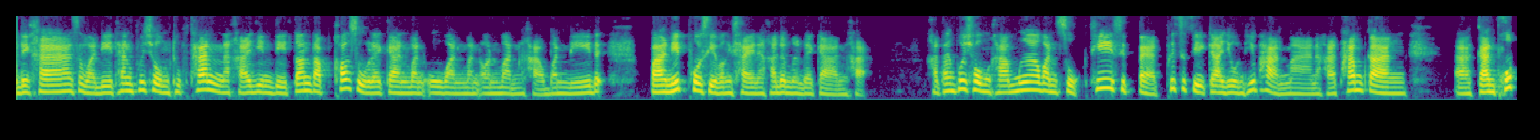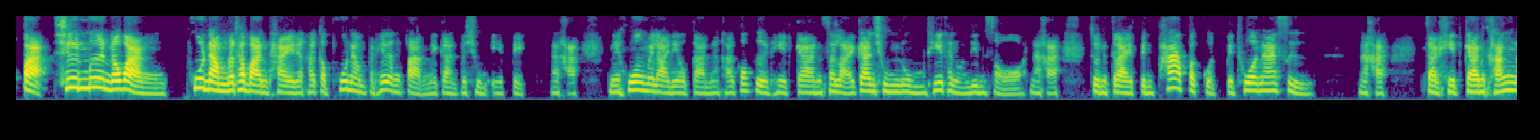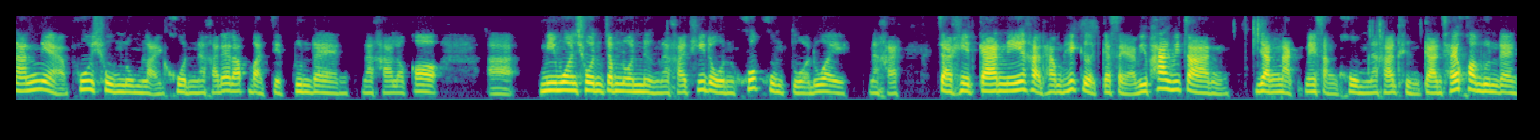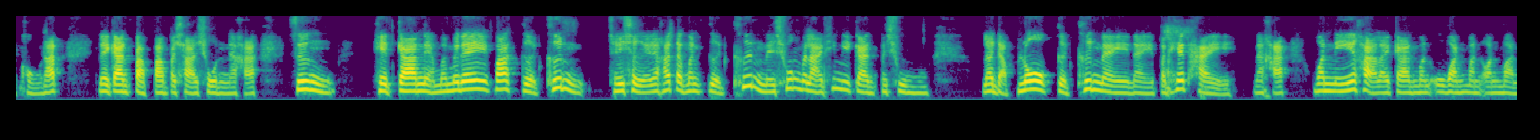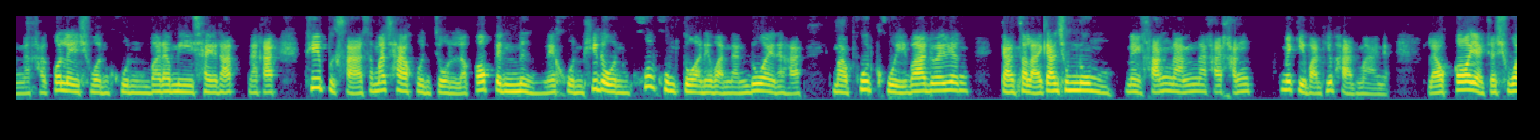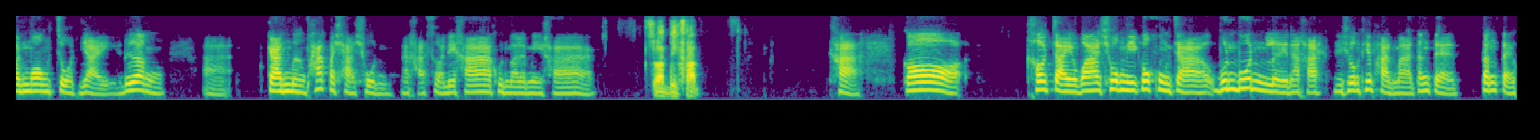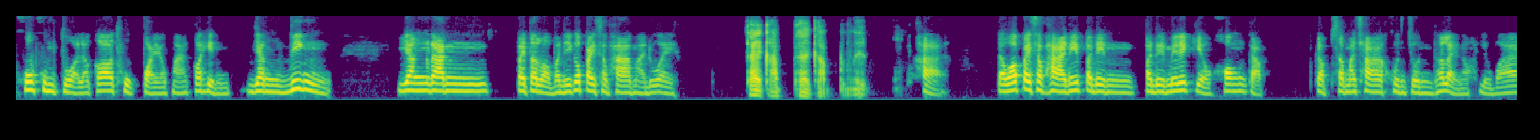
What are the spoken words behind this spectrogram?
วัสดีค่ะ สวัสดีท่านผู้ชมทุกท่านนะคะ ยินดีต้อนรับเข้าสู่รายการวันโอวันวันออนวันค่ะ วันนี้ปานิชโพสีวังชัยนะคะดำเนินรายการค่ะ ค่ะท่านผู้ชมคะเมื่อวันศุกร์ที่ 18 พฤศจิกายนที่ผ่านมานะคะ ท่ามกลางการพบปะชื่นมื่นระหว่างผู้นำรัฐบาลไทยนะคะ กับผู้นำประเทศต่างๆ ในการประชุมเอเปกนะคะ ในห่วงเวลาเดียวกันนะคะ ก็เกิดเหตุการณ์สลายการชุมนุมที่ถนนดินสอนะคะ จนกลายเป็นภาพปรากฏไปทั่วหน้าสื่อนะคะ จากเหตุการณ์ครั้งนั้นเนี่ยผู้ชุมนุมหลายคนนะคะได้รับบาดเจ็บรุนแรงนะคะ แล้วก็มีมวลชนจำนวนหนึ่งนะคะที่โดนควบคุมตัวด้วยนะคะ จากเหตุการณ์นี้ค่ะทำให้เกิดกระแสวิพากษ์วิจารณ์อย่างหนักในสังคมนะคะ ถึงการใช้ความรุนแรงของรัฐในการปราบปรามประชาชนนะคะ ซึ่งเหตุการณ์เนี่ยมันไม่ได้ว่าเกิดขึ้นเฉยๆนะคะ แต่มันเกิดขึ้นในช่วงเวลาที่มีการประชุมระดับโลกเกิดขึ้นในในประเทศไทยนะคะ วันนี้ค่ะรายการวันโอวันวันออนวันนะคะ ก็เลยชวนคุณบารมีชัยรัตน์นะคะ ที่ปรึกษาสมัชชาคนจน แล้วก็เป็นหนึ่งในคนที่โดนควบคุมตัวในวันนั้นด้วยนะคะ มาพูดคุยว่าด้วยเรื่องการสลายการชุมนุมในครั้งนั้นนะคะ ครั้งไม่กี่วันที่ผ่านมาเนี่ย แล้วก็อยากจะชวนมองโจทย์ใหญ่เรื่องอการเมืองภาคประชาชนนะคะ สวัสดีค่ะ คุณบารมีค่ะ สวัสดีครับ ค่ะ ก็ เข้าใจว่าช่วงนี้ก็คงจะวุ่นๆเลยนะคะ ในช่วงที่ผ่านมาตั้งแต่ตั้งแต่ควบคุมตัวแล้วก็ถูกปล่อยออกมา ก็เห็นยังวิ่งยังรันไปตลอดวันนี้ก็ไปสภามาด้วย ใช่ครับใช่ครับตรงนี้ค่ะ แต่ว่าไปสภานี่ประเด็นประเด็นไม่ได้เกี่ยวข้องกับกับสมัชชาคนจนเท่าไหร่เนาะหรือว่า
